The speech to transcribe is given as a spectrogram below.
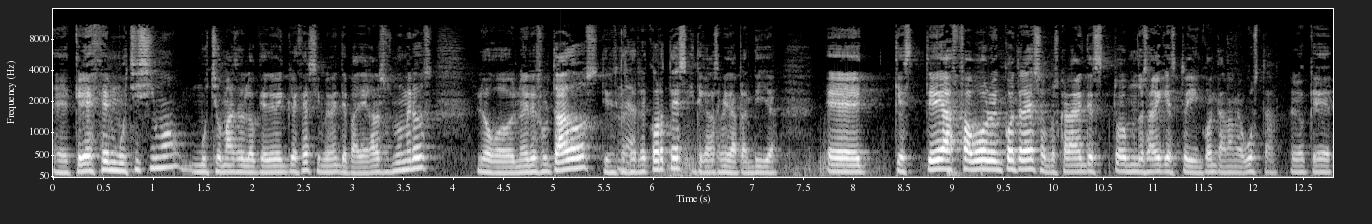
eh, crecen muchísimo, mucho más de lo que deben crecer simplemente para llegar a sus números. Luego no hay resultados, tienes que hacer recortes y te quedas a media plantilla. que esté a favor o en contra de eso, pues claramente todo el mundo sabe que estoy en contra, no me gusta. Pero que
